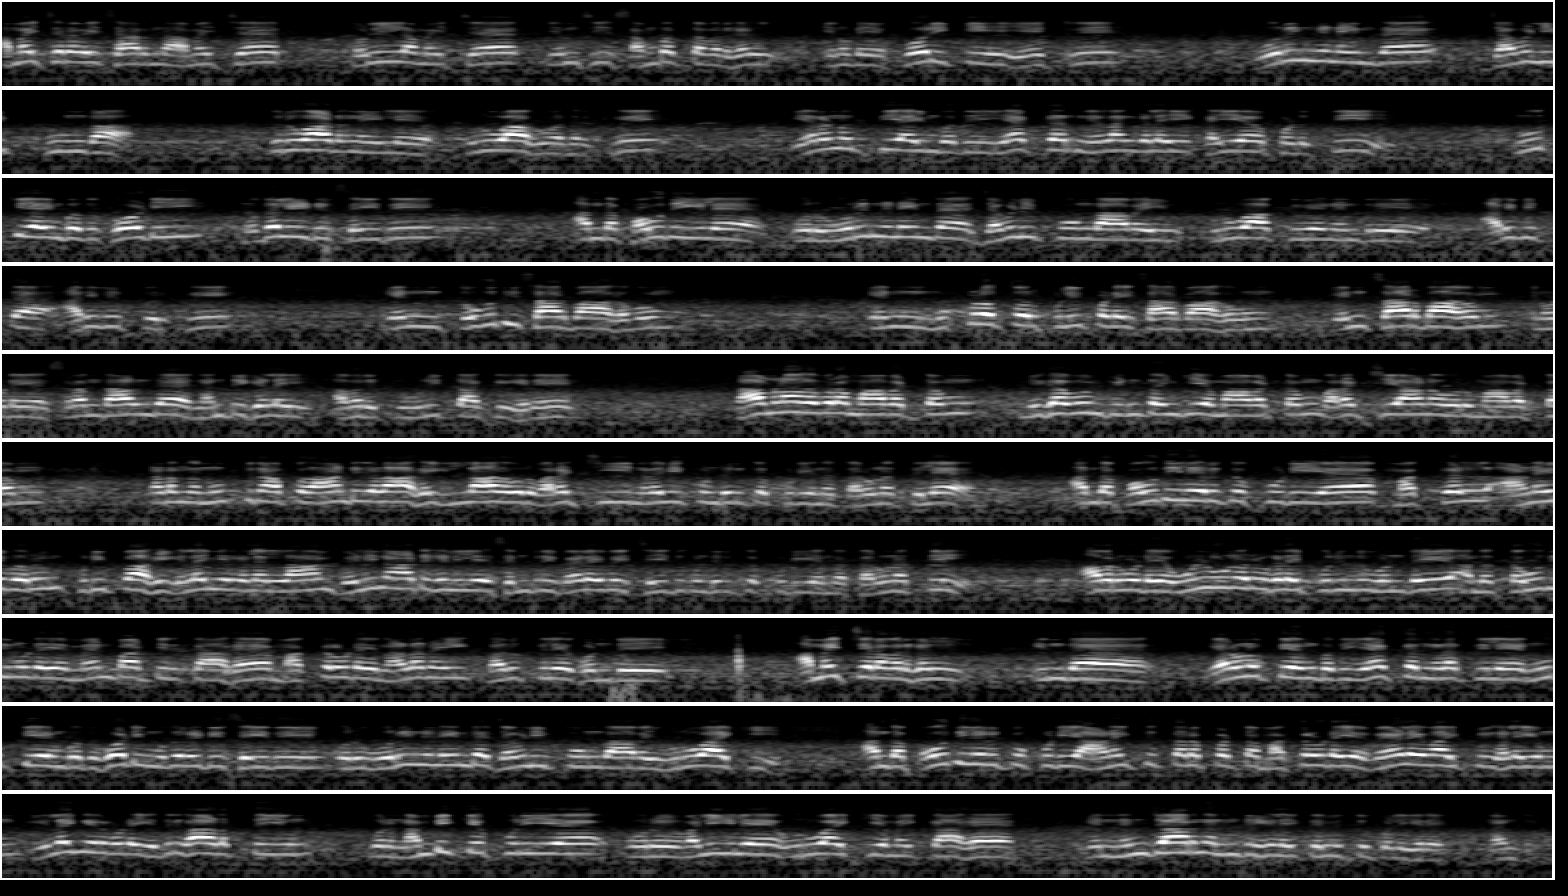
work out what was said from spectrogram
அமைச்சரவை சார்ந்த அமைச்சர் தொழில் அமைச்சர் எம் சி சம்பத் அவர்கள் என்னுடைய கோரிக்கையை ஏற்று ஒருங்கிணைந்த ஜவுளி பூங்கா திருவாடனையிலே உருவாகுவதற்கு இருநூத்தி ஐம்பது ஏக்கர் நிலங்களை கையகப்படுத்தி நூற்றி ஐம்பது கோடி முதலீடு செய்து அந்த பகுதியில் ஒரு ஒருங்கிணைந்த ஜவுளி பூங்காவை உருவாக்குவேன் என்று அறிவித்த அறிவிப்பிற்கு என் தொகுதி சார்பாகவும் என் முக்குளத்தூர் புலிப்படை சார்பாகவும் என் சார்பாகவும் என்னுடைய சிறந்தாழ்ந்த நன்றிகளை அவருக்கு உரித்தாக்குகிறேன். ராமநாதபுரம் மாவட்டம் மிகவும் பின்தங்கிய மாவட்டம் வறட்சியான ஒரு மாவட்டம். கடந்த நூற்றி நாற்பது ஆண்டுகளாக இல்லாத ஒரு வறட்சி நிலவிக் கொண்டிருக்கக்கூடிய அந்த தருணத்தில் அந்த பகுதியில் இருக்கக்கூடிய மக்கள் அனைவரும் குறிப்பாக இளைஞர்கள் எல்லாம் வெளிநாடுகளிலே சென்று வேலைவை செய்து கொண்டிருக்கக்கூடிய அந்த தருணத்தில் அவர்களுடைய உள்ளுணர்வுகளை புரிந்து கொண்டு அந்த தொகுதியினுடைய மேம்பாட்டிற்காக மக்களுடைய நலனை கருத்திலே கொண்டு அமைச்சர் அவர்கள் இந்த இருநூத்தி ஐம்பது ஏக்கர் நிலத்திலே நூற்றி ஐம்பது கோடி முதலீடு செய்து ஒரு ஒருங்கிணைந்த ஜவுளி பூங்காவை உருவாக்கி அந்த பகுதியில் இருக்கக்கூடிய அனைத்து தரப்பட்ட மக்களுடைய வேலை வாய்ப்புகளையும் இளைஞர்களுடைய எதிர்காலத்தையும் ஒரு நம்பிக்கைக்குரிய ஒரு வழியிலே உருவாக்கியமைக்காக என் நெஞ்சார்ந்த நன்றிகளை தெரிவித்துக் கொள்கிறேன். நன்றி.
